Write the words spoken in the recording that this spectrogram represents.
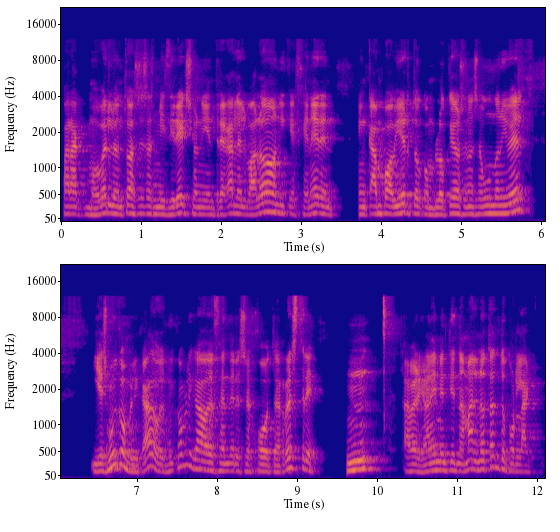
para moverlo en todas esas misdirection y entregarle el balón y que generen en campo abierto con bloqueos en el segundo nivel. Y es muy complicado, es muy complicado defender ese juego terrestre. Mm, a ver, que nadie me entienda mal, no tanto por la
